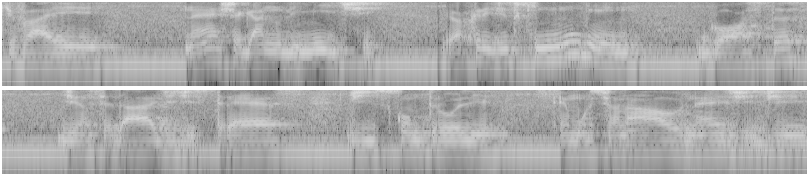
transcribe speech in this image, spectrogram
que vai né, chegar no limite. Eu acredito que ninguém gosta de ansiedade, de estresse, de descontrole emocional, né, de, de,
